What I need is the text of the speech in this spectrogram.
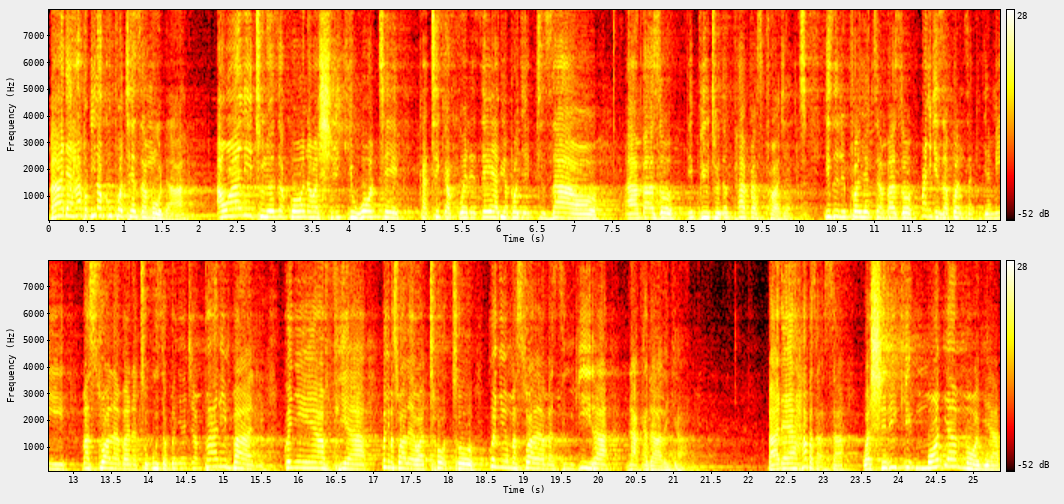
Baada ya hapo, bila kupoteza muda, awali tuliweza kuona washiriki wote katika kuelezea juu ya projekti zao ambazo ni Beauty with a Purpose project. Hizi ni project ambazo mara nyingi zinakuwa za kijamii, masuala ambayo yanatugusa kwenye nyanja mbalimbali, kwenye afya, kwenye masuala ya watoto, kwenye masuala ya mazingira na kadhalika. Baada ya hapa sasa, washiriki mmoja mmoja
